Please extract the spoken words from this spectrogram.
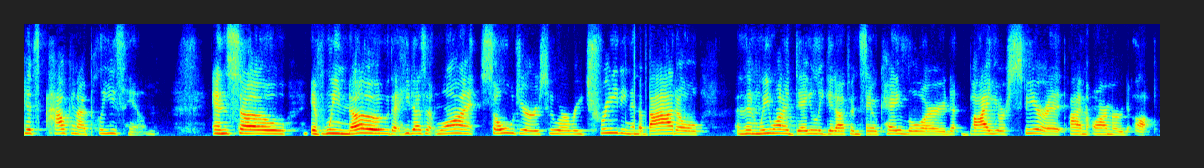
It's how can I please him? And so, if we know that he doesn't want soldiers who are retreating in the battle, and then we want to daily get up and say, okay, Lord, by your spirit, I'm armored up.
